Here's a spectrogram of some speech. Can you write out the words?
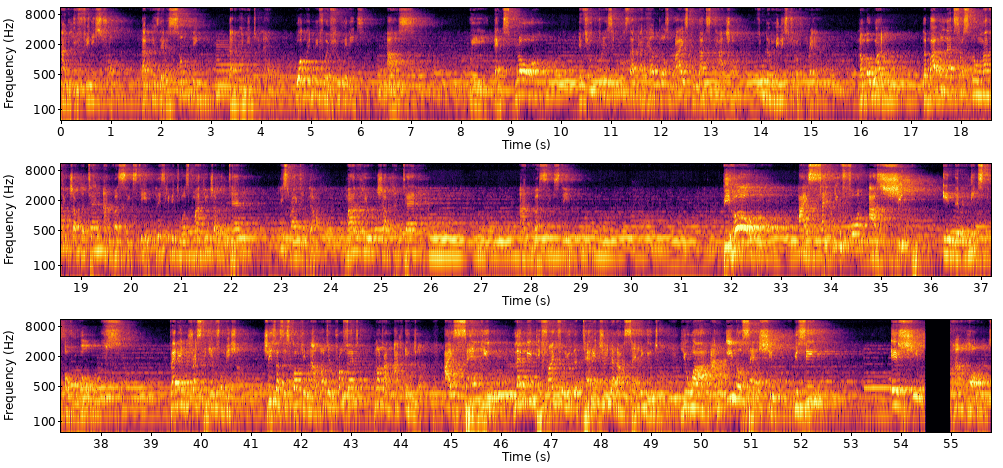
and he finished strong. That means there is something that we need to learn. Walk with me for a few minutes as we explore a few principles that can help us rise to that stature through the ministry of prayer. Number one, the Bible lets us know Matthew chapter 10 and verse 16. Please give it to us. Matthew chapter 10. Please write it down. Matthew chapter 10 and verse 16. Behold, I send you forth as sheep in the midst of wolves. Very interesting information. Jesus is talking now, not a prophet, not an archangel. I send you. Let me define for you the territory that I'm sending you to. You are an innocent sheep. You see, a sheep have horns.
